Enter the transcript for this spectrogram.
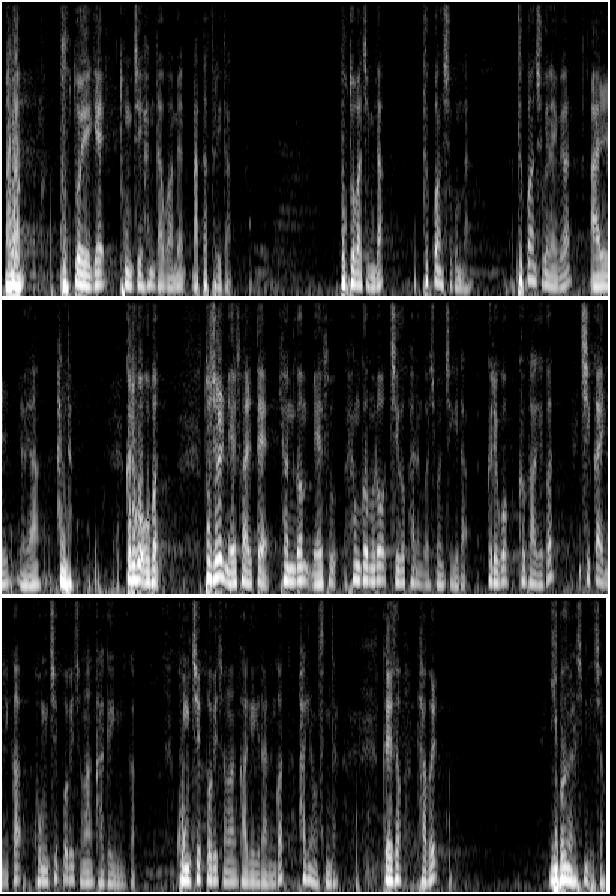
만약 국도에게 통지한다고 하면 맞다틀리다. 국도 받침이다. 특광시군만. 특광시군에 의한 알려야 한다. 그리고 5번. 토지를 매수할 때 현금 매수, 현금으로 지급하는 것이 원칙이다. 그리고 그 가격은 시가입니까? 공치법이 정한 가격입니까? 공치법이 정한 가격이라는 것 확인해 놓습니다. 그래서 답을 2번을 하시면 되죠.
